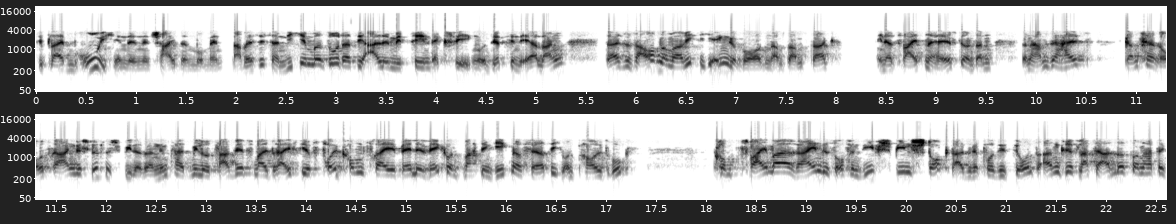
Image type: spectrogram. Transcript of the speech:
sie bleiben ruhig in den entscheidenden Momenten. Aber es ist ja nicht immer so, dass sie alle mit zehn wegfegen. Und jetzt in Erlangen, da ist es auch nochmal richtig eng geworden am Samstag in der zweiten Hälfte und dann, dann haben sie halt ganz herausragende Schlüsselspieler. Dann nimmt halt Milosavljev mal drei, vier vollkommen freie Bälle weg und macht den Gegner fertig und Paul Drucks kommt zweimal rein, das Offensivspiel stockt, also der Positionsangriff. Lasse Andersson hatte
